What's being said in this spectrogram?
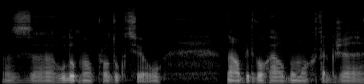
s hudobnou produkciou na obidvoch albumoch, takže,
